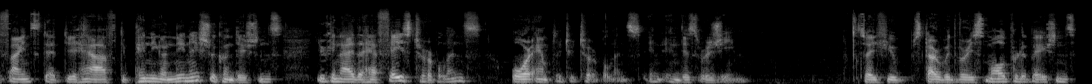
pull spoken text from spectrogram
finds that you have, depending on the initial conditions, you can either have phase turbulence or amplitude turbulence in, in this regime. So if you start with very small perturbations,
